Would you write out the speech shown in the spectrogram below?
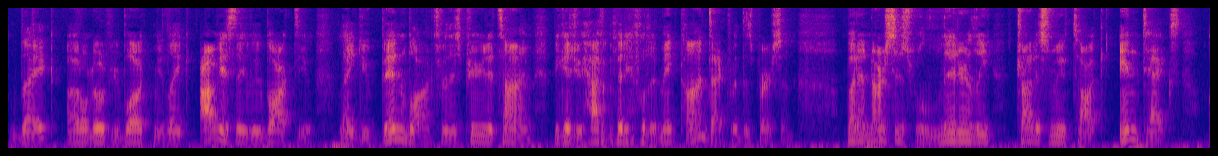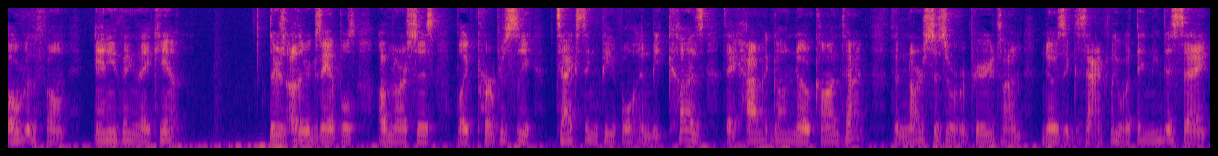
Like, I don't know if you blocked me. Like, obviously, we blocked you. Like, you've been blocked for this period of time because you haven't been able to make contact with this person. But a narcissist will literally try to smooth talk in text, over the phone, anything they can. There's other examples of narcissists like purposely texting people, and because they haven't gone no contact, the narcissist over a period of time knows exactly what they need to say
